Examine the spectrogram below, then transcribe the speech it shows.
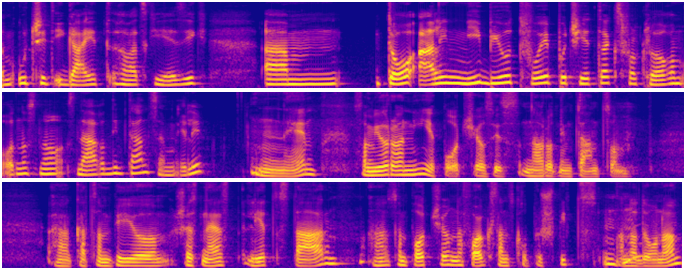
um, učit i gajit hrvatski jezik. Um, to ali ni bil tvoj početak s folklorom, odnosno s narodnim tancem, ili? Ne, sam joj ranije počeo si s narodnim tancom. Kad sam bio 16 let star, sam počeo na Volkstanzgruppe Spitz na Donau.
